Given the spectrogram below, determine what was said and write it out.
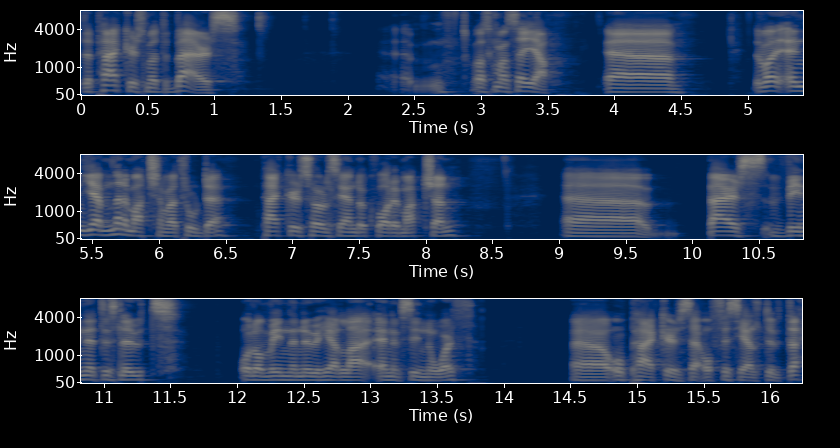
the Packers möter Bears. Vad ska man säga? Det var en jämnare match än vad jag trodde. Packers höll sig ändå kvar i matchen. Bears vinner till slut och de vinner nu hela NFC North. Och Packers är officiellt ute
